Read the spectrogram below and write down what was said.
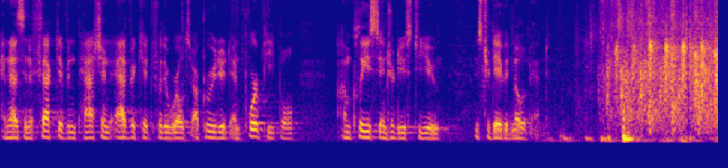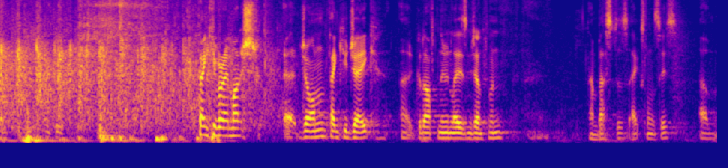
and as an effective and passionate advocate for the world's uprooted and poor people. I'm pleased to introduce to you Mr. David Miliband. Thank you very much, uh, John. Thank you, Jake. Uh, good afternoon, ladies and gentlemen, uh, ambassadors, excellencies. Um,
